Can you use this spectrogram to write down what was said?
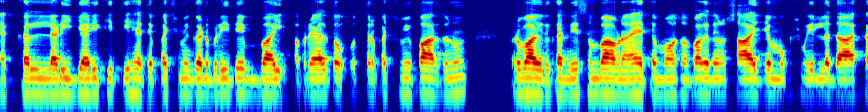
ਇੱਕ ਲੜੀ ਜਾਰੀ ਕੀਤੀ ਹੈ ਤੇ ਪੱਛਮੀ ਗੜਬੜੀ ਦੇ 22 ਅਪ੍ਰੈਲ ਤੋਂ ਉੱਤਰ ਪੱਛਮੀ ਭਾਰਤ ਨੂੰ ਪ੍ਰਭਾਵਿਤ ਕਰਨ ਦੀ ਸੰਭਾਵਨਾ ਹੈ ਤੇ ਮੌਸਮ ਵਿਭਾਗ ਦੇ ਅਨੁਸਾਰ ਜੰਮੂ ਕਸ਼ਮੀਰ, ਲਦਾਖ,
